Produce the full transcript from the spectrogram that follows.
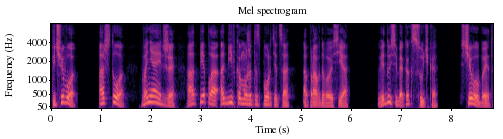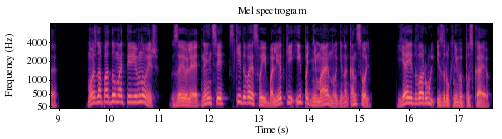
«Ты чего?» «А что? Воняет же, а от пепла обивка может испортиться», – оправдываюсь я. Веду себя как сучка. С чего бы это? Можно подумать, ты ревнуешь, заявляет Нэнси, скидывая свои балетки и поднимая ноги на консоль. Я едва руль из рук не выпускаю.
